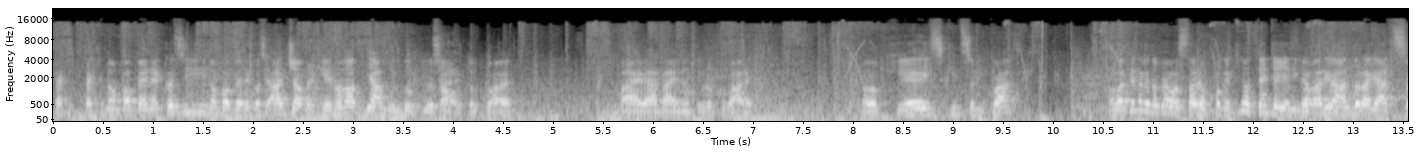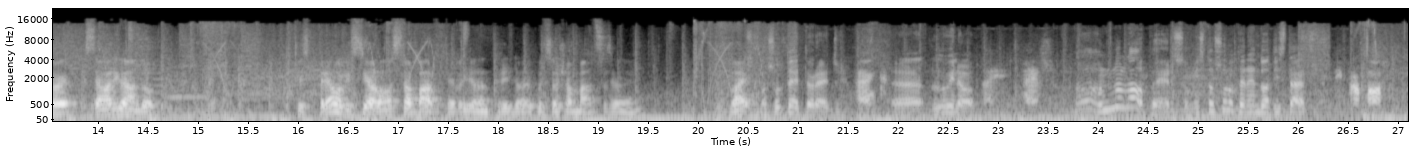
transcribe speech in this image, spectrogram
tac, tac, non va bene così, non va bene così. Ah già, perché non abbiamo il doppio salto qua, eh. Vai, vai, vai, non ti preoccupare. Ok, schizzo di qua. Allora, credo che dobbiamo stare un pochettino attenti agli. Stiamo arrivando, ragazzo, eh. Stiamo arrivando. Che speriamo che sia la nostra parte, perché io non credo, eh. Questo ci ammazza, secondo me. Vai. Siamo sul tetto, Reggi. Hank, Eh, lui no. hai perso. No, non l'ho perso, mi sto solo tenendo a distanza. Di proposito.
